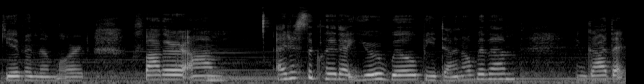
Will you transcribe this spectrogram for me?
given them, Lord. Father, um, I just declare that your will be done over them and God, that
